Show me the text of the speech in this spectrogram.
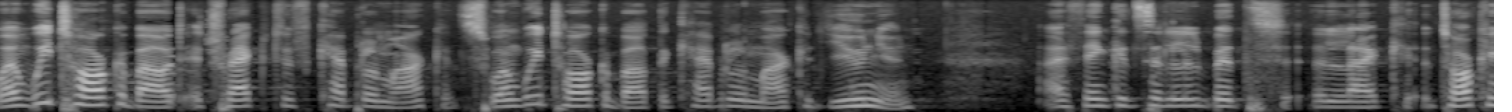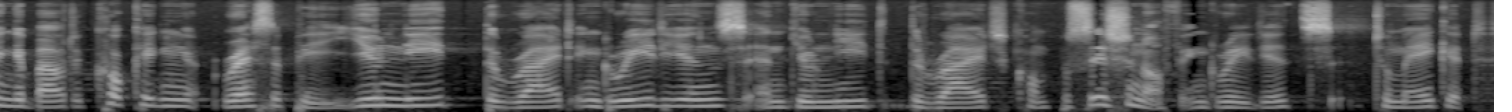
When we talk about attractive capital markets, when we talk about the capital market union, I think it's a little bit uh, like talking about a cooking recipe. You need the right ingredients and you need the right composition of ingredients to make it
